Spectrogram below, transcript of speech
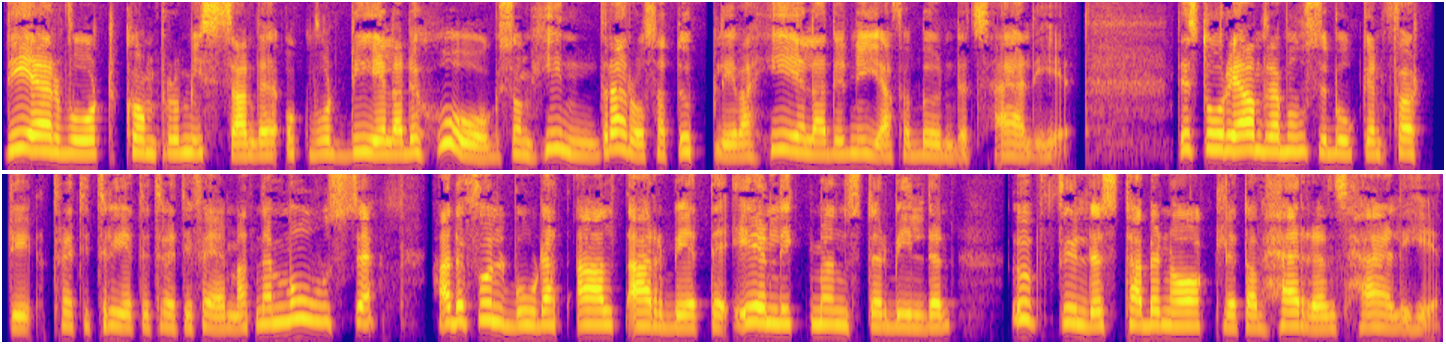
Det är vårt kompromissande och vår delade håg som hindrar oss att uppleva hela det nya förbundets härlighet. Det står i Andra Moseboken 40, 33-35 att när Mose hade fullbordat allt arbete enligt mönsterbilden uppfylldes tabernaklet av Herrens härlighet.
